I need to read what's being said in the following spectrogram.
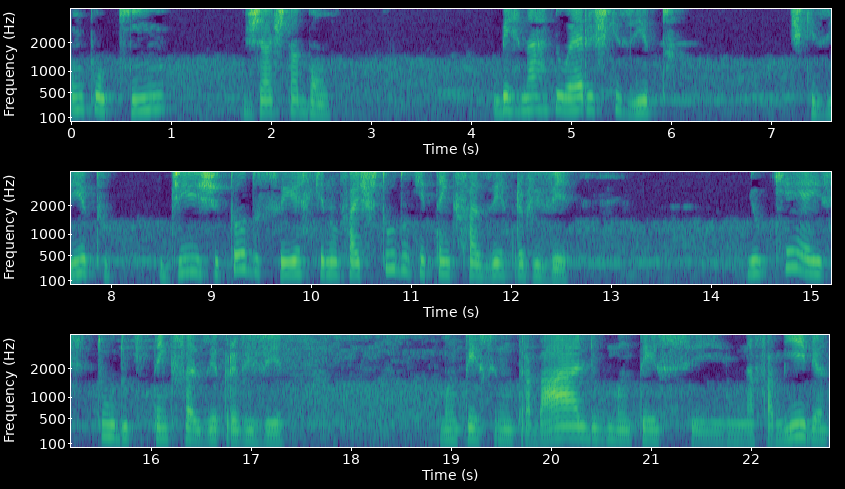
Um pouquinho já está bom. Bernardo era esquisito. Esquisito diz de todo ser que não faz tudo o que tem que fazer para viver. E o que é esse tudo que tem que fazer para viver? Manter-se no trabalho, manter-se na família,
